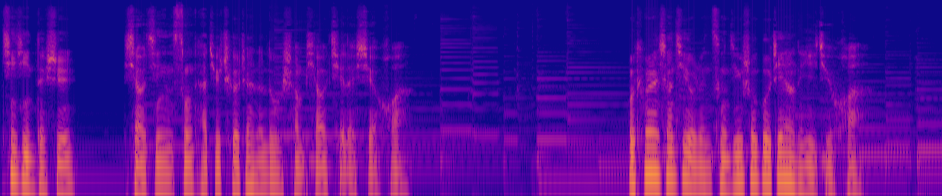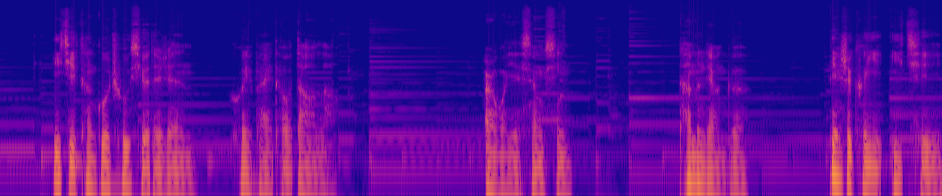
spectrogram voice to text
庆幸的是，小静送他去车站的路上飘起了雪花。我突然想起有人曾经说过这样的一句话：一起看过初雪的人会白头到老。而我也相信，他们两个便是可以一起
